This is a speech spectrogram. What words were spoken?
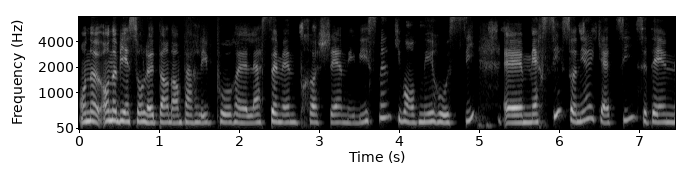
on a, bien sûr le temps d'en parler pour euh, la semaine prochaine et les semaines qui vont venir aussi. Euh, merci Sonia et Cathy. C'était une,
